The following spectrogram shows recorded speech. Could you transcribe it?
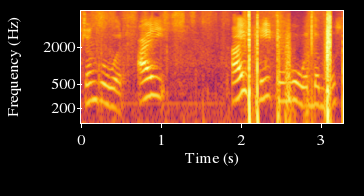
Jungle wood. I I hate jungle wood the most.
